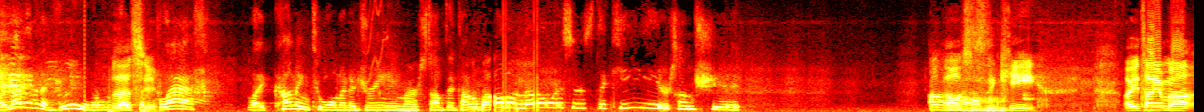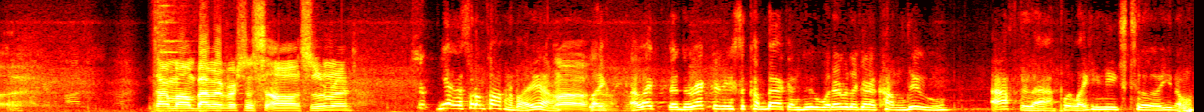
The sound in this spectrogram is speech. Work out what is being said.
or not even a dream. It was Bless like the you. flash, like coming to him in a dream or something, talking about, "Oh, Lois is the key" or some shit. Lois is the Um, key. Are you talking about? You talking about Batman versus uh, Superman? Yeah, that's what I'm talking about. Yeah, Oh, okay, like. I like the director needs to come back and do whatever they're gonna come do after that, but like he needs to, you know,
